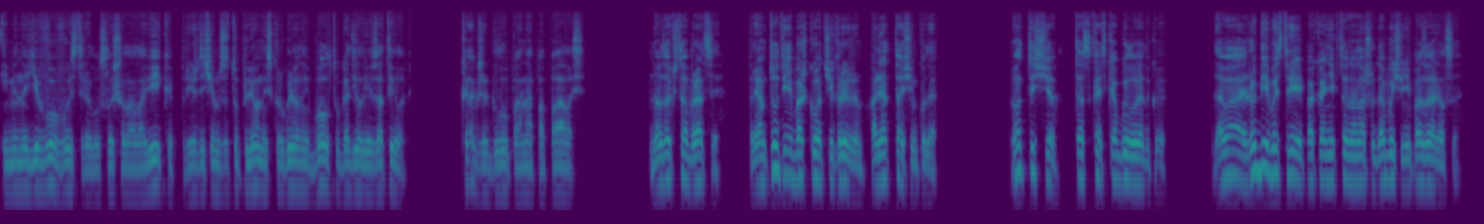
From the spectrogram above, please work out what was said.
Именно его выстрел услышала Оловейка, прежде чем затупленный скругленный болт угодил ей в затылок. Как же глупо она попалась. «Ну так что, братцы, прям тут ей башку отчекрыжим, али оттащим куда?» «Вот еще, таскать кобылу эдакую. Давай, руби быстрее, пока никто на нашу добычу не позарился».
